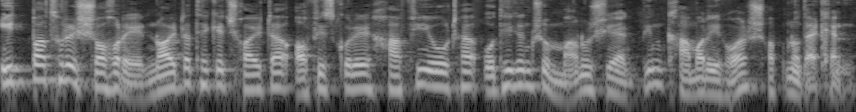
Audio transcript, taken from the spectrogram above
ইট পাথরের শহরে নয়টা থেকে ছয়টা অফিস করে হাঁফিয়ে ওঠা অধিকাংশ মানুষই একদিন খামারি হওয়ার স্বপ্ন দেখেন।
